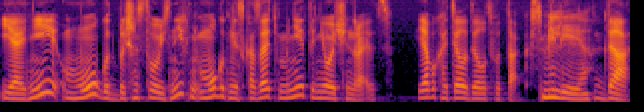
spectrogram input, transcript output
И они могут, большинство из них могут мне сказать, мне это не очень нравится. Я бы хотела делать вот так. Смелее. Да,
